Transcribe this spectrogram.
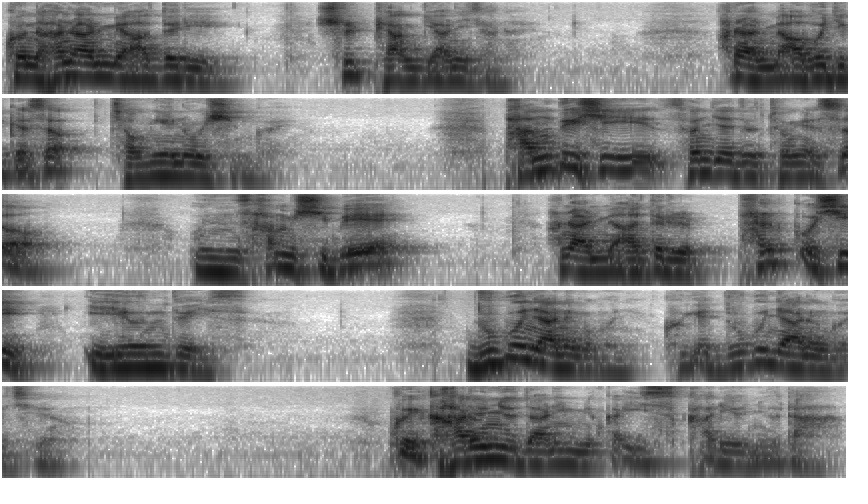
그건 하나님의 아들이 실패한 게 아니잖아요. 하나님의 아버지께서 정해 놓으신 거예요. 반드시 선제들 통해서 은 30에 하나님의 아들을 팔 것이 예언되어 있어요. 누구냐는 거군요. 그게 누구냐는 거지요. 그게 가룟 유다 아닙니까? 이스카리온 유다.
